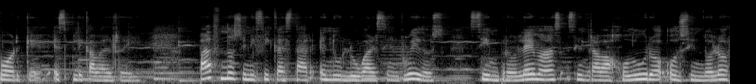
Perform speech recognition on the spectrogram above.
Porque, explicaba el rey, paz no significa estar en un lugar sin ruidos, sin problemas, sin trabajo duro o sin dolor.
